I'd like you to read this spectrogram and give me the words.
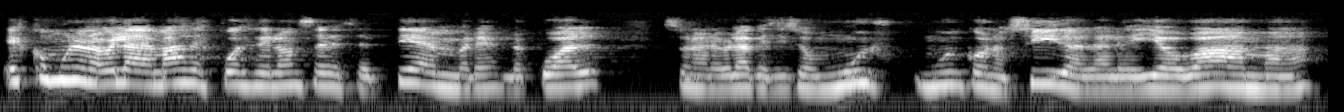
Es como una novela además después del 11 de septiembre, la cual es una novela que se hizo muy, muy conocida, la leía Obama.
